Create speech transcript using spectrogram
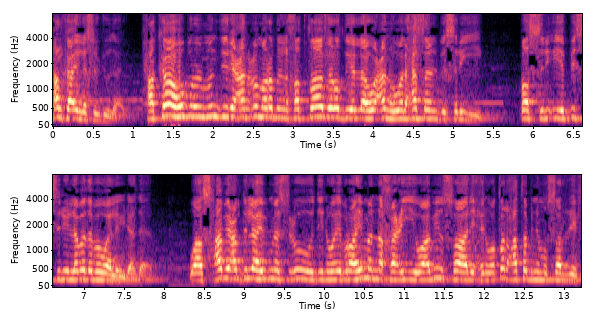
Halkaa in la sujuudaayo xakaahu bnu lmundiri can cumar bni alkhaaabi radia allaahu canhu walxasan albasriyi basri iyo bisri labadaba waa la yidhahdaa wa asxaabi cabdillaahi bni mascuudin wa ibraahiima annakhaciyi wa abi saalixin wa talxata bni musarif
